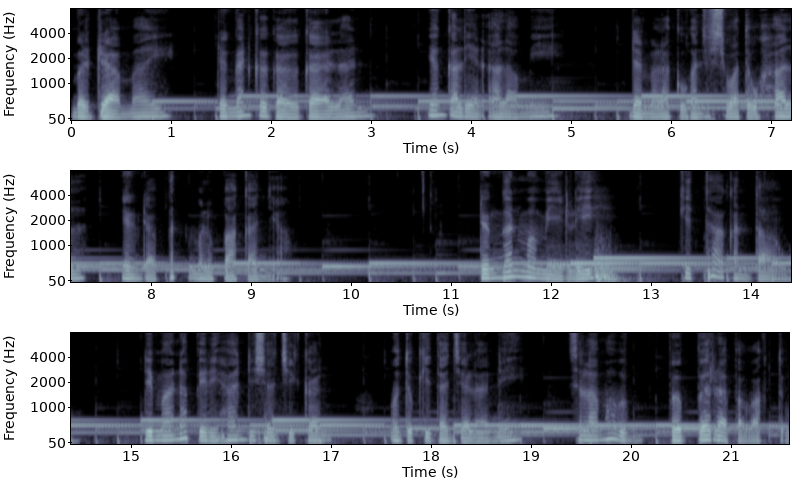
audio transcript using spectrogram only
berdamai dengan kegagalan yang kalian alami dan melakukan sesuatu hal yang dapat melupakannya? Dengan memilih, kita akan tahu di mana pilihan disajikan untuk kita jalani selama beberapa waktu.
